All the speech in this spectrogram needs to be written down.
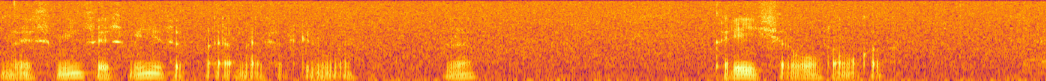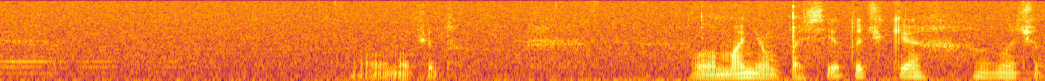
на эсминца. Эсминец, это, наверное, все-таки думаю. Да? Крейсер, вон тому как. Значит, ломанем по сеточке, значит.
